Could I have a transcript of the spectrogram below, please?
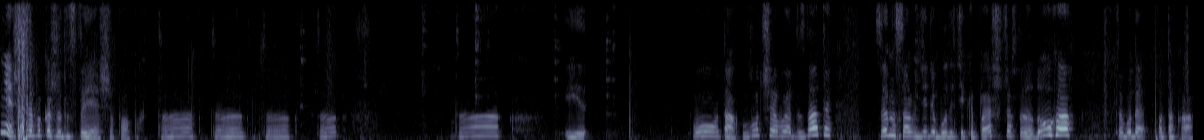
Ні, зараз я покажу настоящий папах. Так, так, так, так. Так. І. О, так, лучше ви здати. Це на самом деле буде тільки перша частина, друга. Це буде отака.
